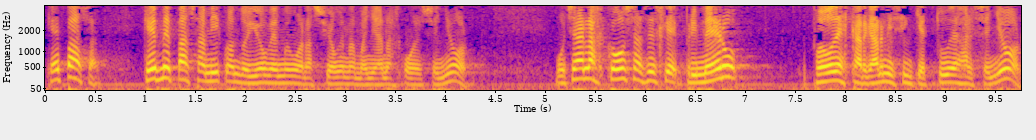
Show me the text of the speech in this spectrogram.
¿Qué pasa? ¿Qué me pasa a mí cuando yo vengo en oración en las mañanas con el Señor? Muchas de las cosas es que primero puedo descargar mis inquietudes al Señor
